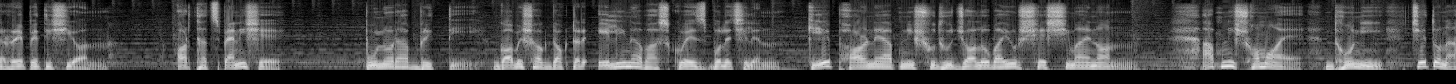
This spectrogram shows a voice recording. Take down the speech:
রেপেতিশিয়ন অর্থাৎ স্প্যানিশে পুনরাবৃত্তি। গবেষক ডক্টর এলিনা ভাস্কোয়েজ বলেছিলেন কেপ হর্নে আপনি শুধু জলবায়ুর শেষ সীমায় নন আপনি সময় ধ্বনি চেতনা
